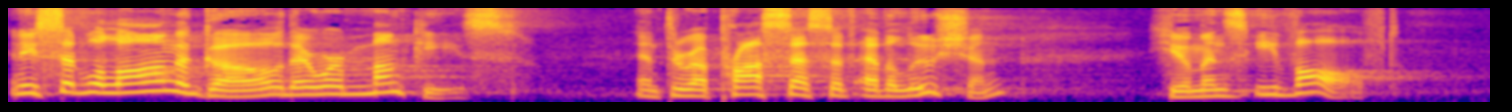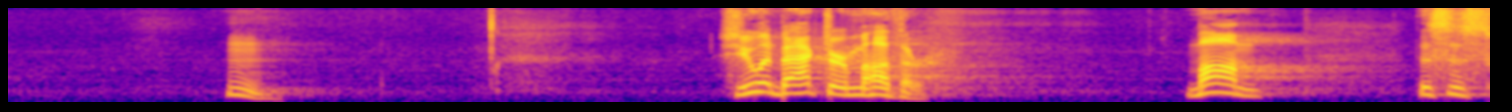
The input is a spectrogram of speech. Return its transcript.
And he said, Well, long ago there were monkeys, and through a process of evolution, humans evolved. Hmm. She went back to her mother. Mom, this is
